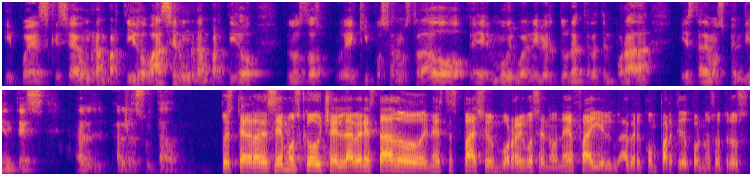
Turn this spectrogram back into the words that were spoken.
y pues que sea un gran partido, va a ser un gran partido. Los dos equipos han mostrado eh, muy buen nivel durante la temporada y estaremos pendientes al, resultado. Pues te agradecemos, coach, el haber estado en este espacio en Borregos en Onefa y el haber compartido con nosotros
